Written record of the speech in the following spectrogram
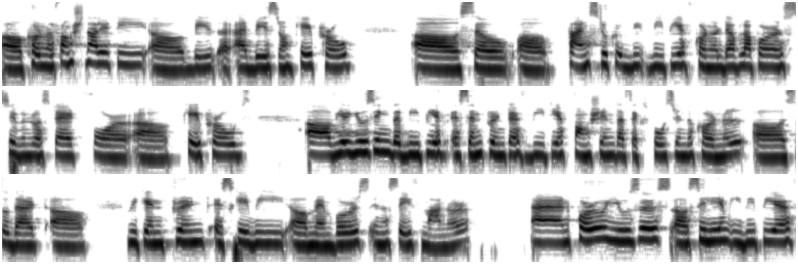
uh, kernel functionality uh, based, uh, based on kprobe. Uh, so uh, thanks to BPF kernel developers, Steven Rostedt for uh, kprobes, we are using the BPF SN snprintf BTF function that's exposed in the kernel so that we can print SKB members in a safe manner. And pwru uses uh, Cilium eBPF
